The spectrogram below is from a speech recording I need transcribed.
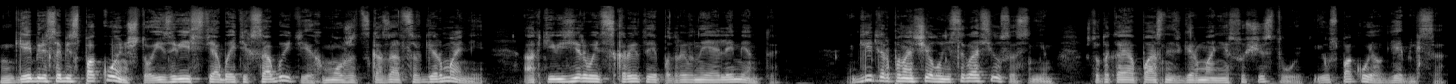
Геббельс обеспокоен, что известие об этих событиях может сказаться в Германии, активизировать скрытые подрывные элементы. Гитлер поначалу не согласился с ним, что такая опасность в Германии существует, и успокоил Геббельса.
